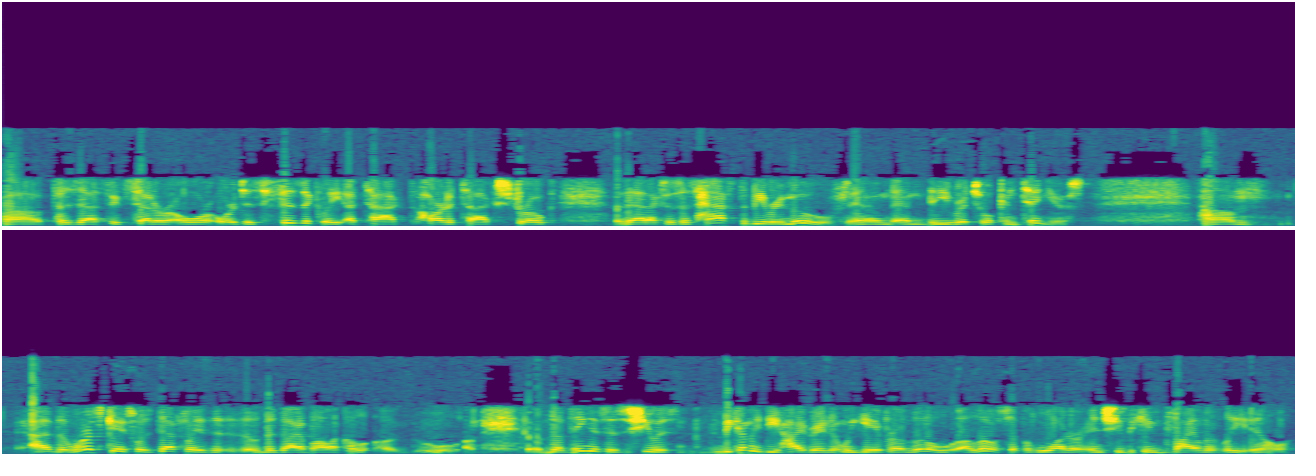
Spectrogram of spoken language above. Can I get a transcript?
uh, possessed, etc., or or just physically attacked, heart attack, stroke, that exorcist has to be removed, and and the ritual continues. Um, uh, the worst case was definitely the, the diabolical. Uh, the thing is, is she was becoming dehydrated. We gave her a little a little sip of water, and she became violently ill,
